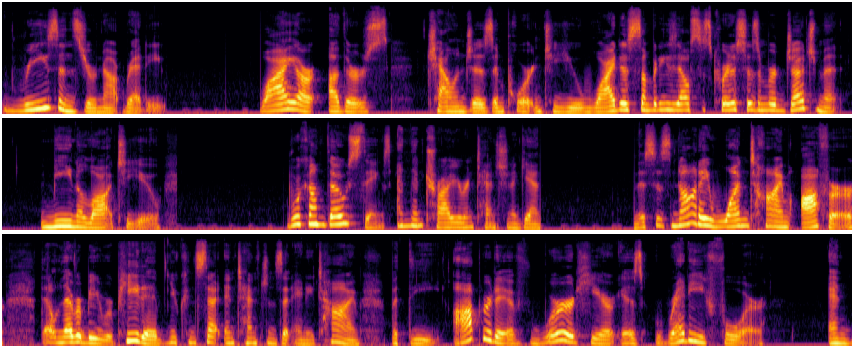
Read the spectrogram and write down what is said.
reasons you're not ready. Why are others' challenges important to you? Why does somebody else's criticism or judgment mean a lot to you? Work on those things and then try your intention again. This is not a one time offer that'll never be repeated. You can set intentions at any time, but the operative word here is ready for. And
